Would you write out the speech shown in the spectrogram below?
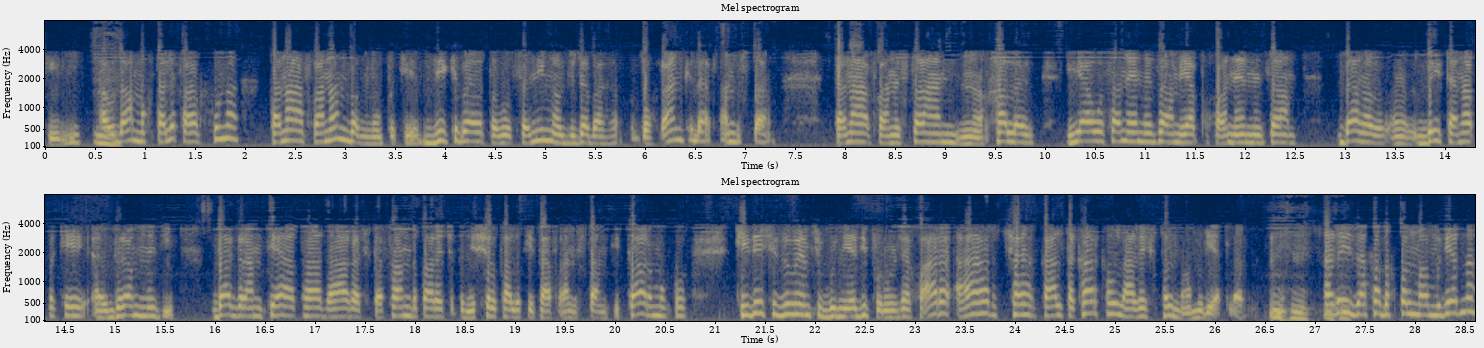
کیږي او دا مختلف اړخونه تنا افغانان به مو پکې دي کې به په وسنی موجوده به بحران کې د افغانستان تنا افغانستان خلک یا وسنی نظام یا پخوانی نظام دا دوی تنها پکې ګرام نه دي دا ګرامتیا ته د هغه کسان لپاره چې په دې شل کالو کې په افغانستان کې کار وکړو کې دې چې زموږ چې بنیادی پروژه خو هر هر څه کال ته کار کول هغه خپل ماموریت لري هغه اضافه د خپل ماموریت نه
